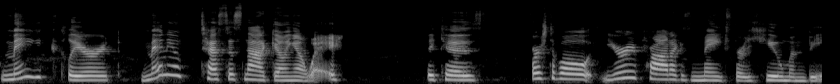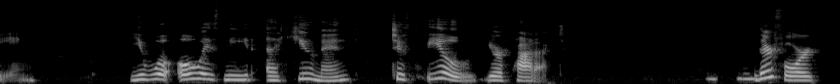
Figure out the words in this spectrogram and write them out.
make it clear manual test is not going away because first of all, your product is made for a human being. You will always need a human to feel your product. Mm-hmm. Therefore,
